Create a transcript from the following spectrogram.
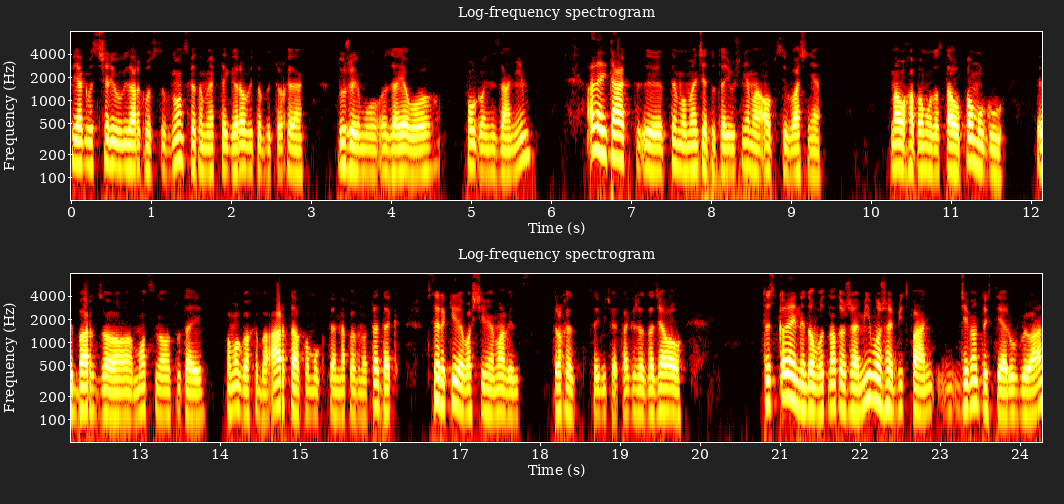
jakby strzelił Darkus w gąskę tam jak Tigerowi, to by trochę dłużej mu zajęło pogoń za nim. Ale i tak y, w tym momencie tutaj już nie ma opcji właśnie. Mało HP mu zostało, pomógł y, bardzo mocno tutaj. Pomogła chyba Arta, pomógł ten na pewno Tedek. 4 kile właściwie ma, więc trochę w tej bitwie także zadziałał. To jest kolejny dowód na to, że mimo, że bitwa dziewiątych tierów była,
